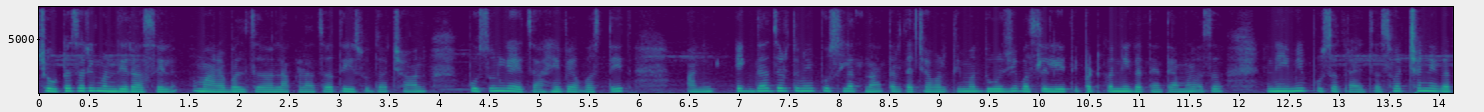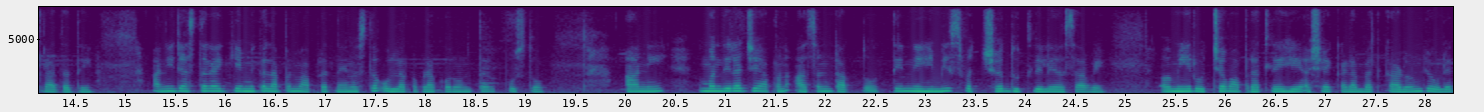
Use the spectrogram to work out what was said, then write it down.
छोटं जरी मंदिर असेल मार्बलचं लाकडाचं ते सुद्धा छान पुसून घ्यायचं आहे व्यवस्थित. आणि एकदा जर तुम्ही पुसलात ना तर त्याच्यावरती मग धूळ जी बसलेली आहे ती पटकन निघत नाही. त्यामुळे असं नेहमी पुसत राहायचं स्वच्छ निघत राहतं ते. आणि जास्त काही केमिकल आपण वापरत नाही. नुसतं ओला कपडा करून तर पुसतो. आणि मंदिरात जे आपण आसन टाकतो ते नेहमी स्वच्छ धुतलेले असावे. मी रोजच्या वापरातले हे अशा एका डब्यात काढून ठेवलेत.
